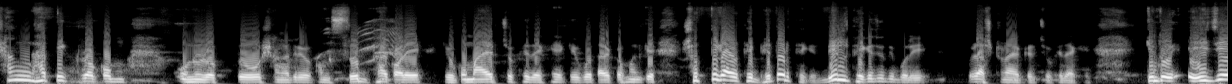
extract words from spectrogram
সাংঘাতিক রকম অনুরক্ত, সাংঘাতিক রকম শ্রদ্ধা করে, কেউ কেউ মায়ের চোখে দেখে, কেউ কেউ তারেক রহমানকে সত্যিকার অর্থে ভেতর থেকে, দিল থেকে যদি বলি, রাষ্ট্রনায়কের চোখে দেখে। কিন্তু এই যে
